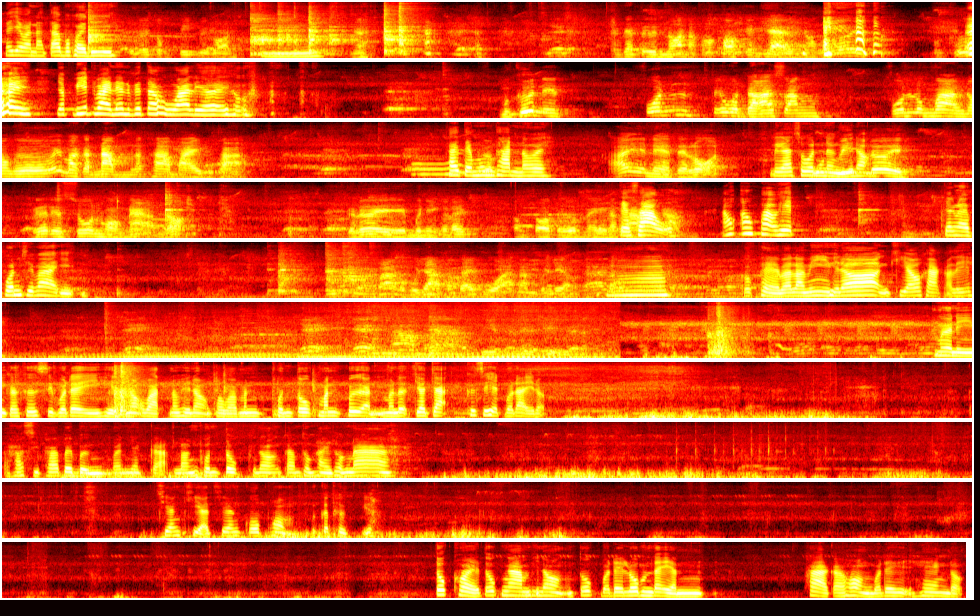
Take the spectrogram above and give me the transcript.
ไม่ใช่ว่าหน้าตาบ่ค่อยดีก็เลยต้องปิดไว้ก่อนอืมนะตั้งแต่ตื่นนอนน่ะก็ก็แก่ๆพี่น้องเอ้ยมันคือเอ้ยอย่าปิดไว้เนี่ยเป็นตาหัวเลยเอ้ยมันขึ้นนี่ฝนเทวดาสั่ง ฝนลงมาพี่น้องเอ้ยมากันนำราคาไม้ผู้ขาใครแต่มุงทันเลยไอ้แน่แต่รอดเหลือโซนหนึ่งมุดวิพี่ดน้องเลยเหลือแต่โซนห้องน้ำเนาะก็เลยมื้อนี้ก็เลยต้องต่อเติมในราคาแต่เศร้าน้เอาเอาเผาเห็ดจังไหนพ้นสิมาอีกำมากกับโบยากได้ผัวนั่นไปแล้วนะ อืม กกแผ่บารมีพี่น้องเคี้ยวคักอะไรเมื่อนี้ก็คือสิบ่ได้เห็ดเนาะวัดเนาะพี่น้องเพราะว่ามันฝนตกมันเปื้อนมาเลยจะจะคือสิเห็ดบ่ได้ดอกก็เฮาสิพาไปเบิ่งบรรยากาศหลังฝนตกพี่น้องตามทงไห้ทงหน้า เชียงเขียดเชียงกบหอมกระถึกอยู่ตกข่อยตกงามพี่น้อง ตกบ่ได้ล่มได้อันผ้ากระห้องบ่ได้แห้งดอก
